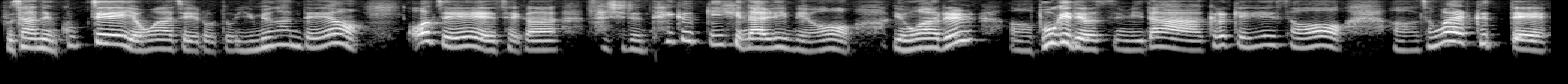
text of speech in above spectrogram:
부산은 국제 영화제로도 유명한데요. 어제 제가 사실은 태극기 휘날리며 영화를 어, 보게 되었습니다. 그렇게 해서 어, 정말 그때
